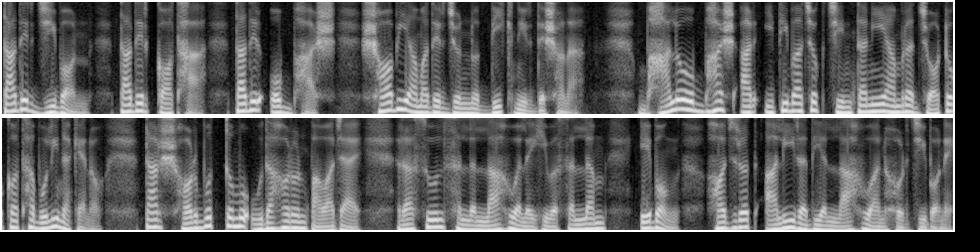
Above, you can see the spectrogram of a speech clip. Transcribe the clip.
তাদের জীবন, তাদের কথা, তাদের অভ্যাস সবই আমাদের জন্য দিক নির্দেশনা। ভালো অভ্যাস আর ইতিবাচক চিন্তা নিয়ে আমরা যত কথা বলি না কেন, তার সর্বোত্তম উদাহরণ পাওয়া যায় রাসূল সাল্লাল্লাহু আলহি ওয়াসাল্লাম এবং হজরত আলী রাদিয়াল্লাহু আনহর জীবনে।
